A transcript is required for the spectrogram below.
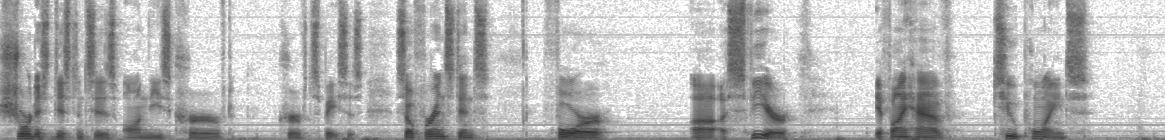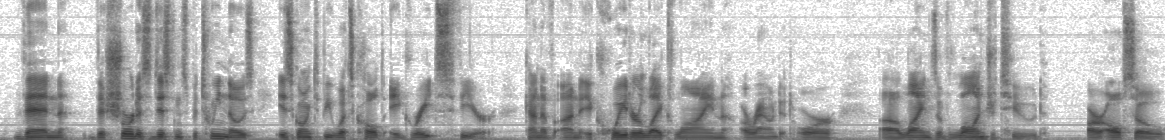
shortest distances on these curved curved spaces. So, for instance, for uh, a sphere, if I have two points, then the shortest distance between those is going to be what's called a great sphere, kind of an equator-like line around it, or uh, lines of longitude are also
